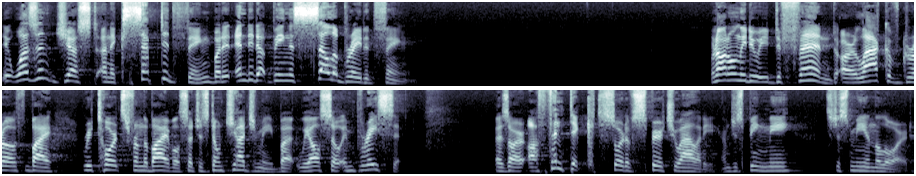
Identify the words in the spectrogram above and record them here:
It wasn't just an accepted thing, but it ended up being a celebrated thing. Not only do we defend our lack of growth by retorts from the Bible, such as, don't judge me, but we also embrace it as our authentic sort of spirituality. I'm just being me, it's just me and the Lord.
